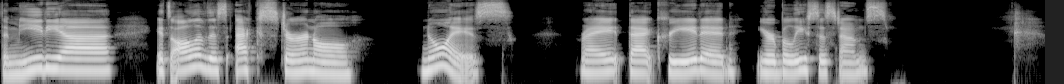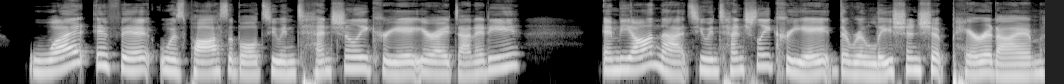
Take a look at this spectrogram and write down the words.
the media. It's all of this external noise right? That created your belief systems. What if it was possible to intentionally create your identity? And beyond that, to intentionally create the relationship paradigm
